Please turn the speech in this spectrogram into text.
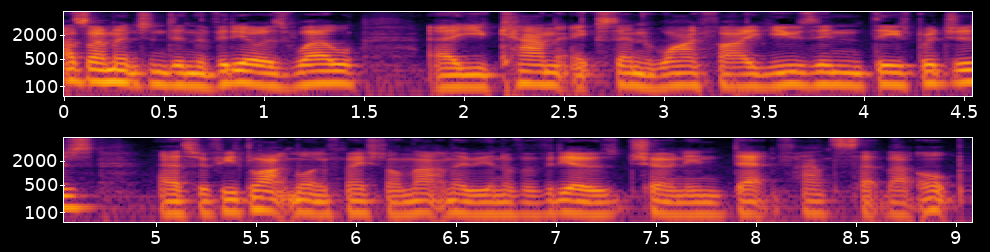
As I mentioned in the video as well, uh, you can extend Wi-Fi using these bridges. Uh, so if you'd like more information on that, maybe another video showing in depth how to set that up,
